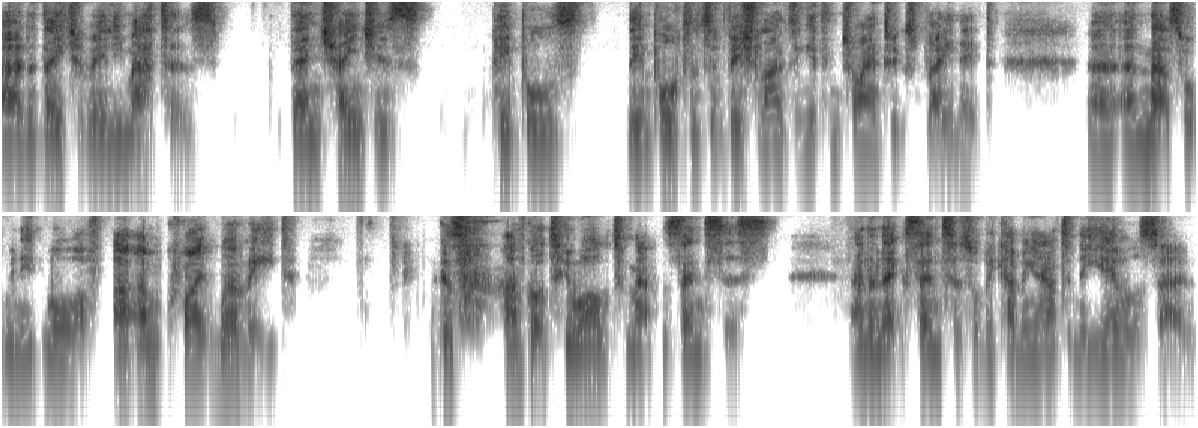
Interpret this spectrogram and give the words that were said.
uh, the data really matters, then changes people's the importance of visualizing it and trying to explain it. Uh, and that's what we need more of. I, I'm quite worried because I've got too old to map the census, and the next census will be coming out in a year or so.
